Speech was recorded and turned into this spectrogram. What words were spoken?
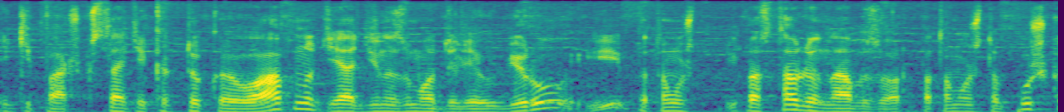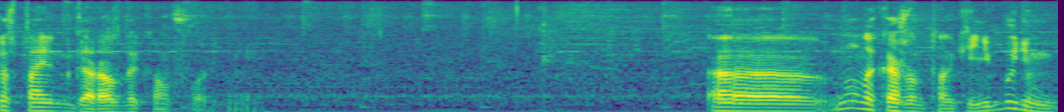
экипаж. Кстати, как только его апнут, я один из модулей уберу и, потому что, и поставлю на обзор, потому что пушка станет гораздо комфортнее. Э, ну, на каждом танке не будем.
